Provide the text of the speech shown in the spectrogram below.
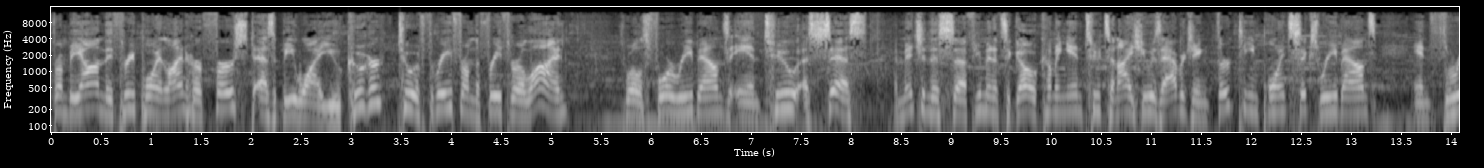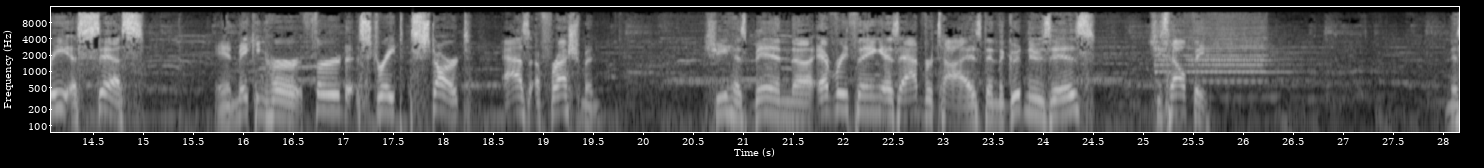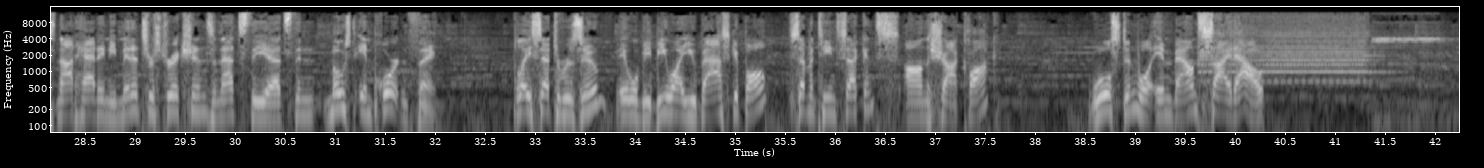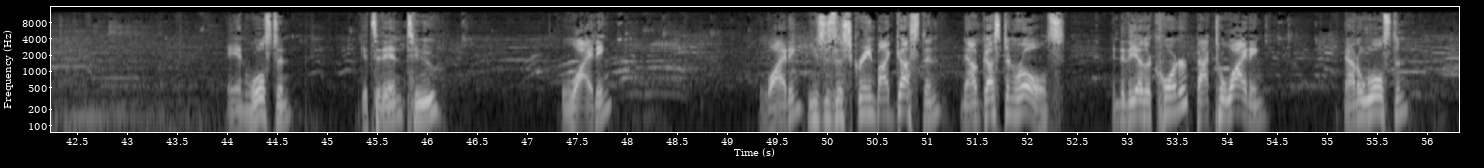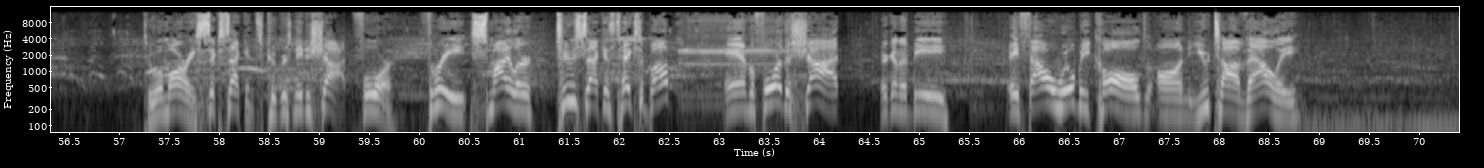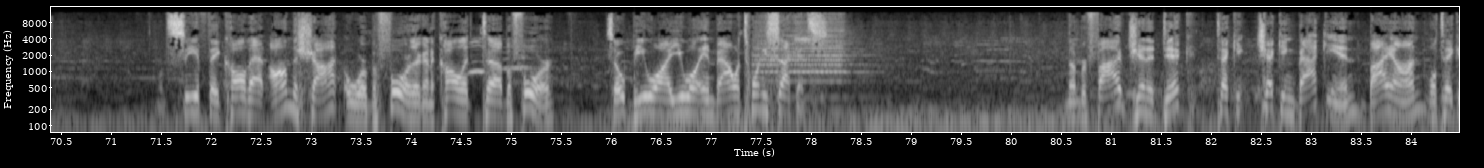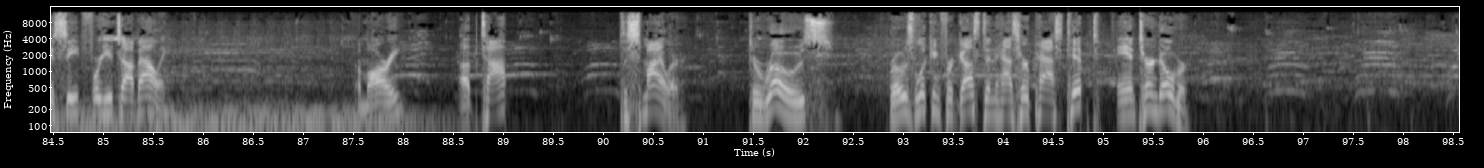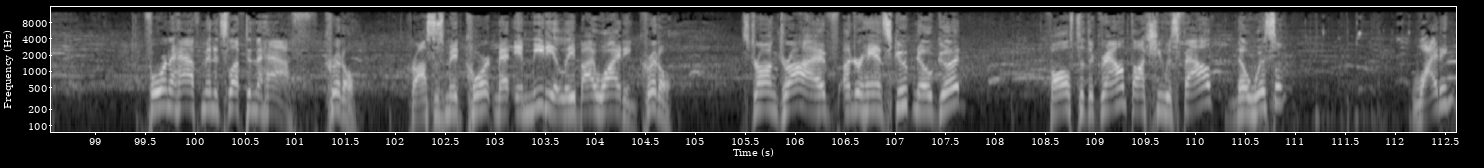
from beyond the three point line, her first as a BYU Cougar, two of three from the free throw line, as well as four rebounds and two assists. I mentioned this a few minutes ago. Coming into tonight, she was averaging 13 points, six rebounds, and three assists, and making her third straight start as a freshman. She has been uh, everything as advertised, and the good news is she's healthy. And has not had any minutes restrictions, and that's the uh, the most important thing. Play set to resume. It will be BYU basketball. 17 seconds on the shot clock. Woolston will inbound side out. And Woolston gets it into Whiting. Whiting uses the screen by Gustin. Now Gustin rolls into the other corner. Back to Whiting. Now to Woolston. To Amari. Six seconds. Cougars need a shot. Four, three. Smiler. Two seconds. Takes a bump. And before the shot, they're going to be a foul will be called on Utah Valley. Let's see if they call that on the shot or before. They're going to call it uh, before. So BYU will inbound with 20 seconds. Number five, Jenna Dick checking back in. Bion will take a seat for Utah Valley. Amari up top to Smiler to Rose. Rose looking for Gustin has her pass tipped and turned over. Four and a half minutes left in the half. Criddle crosses midcourt, met immediately by Whiting. Criddle, strong drive, underhand scoop, no good. Falls to the ground, thought she was fouled, no whistle. Whiting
